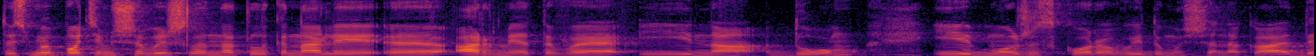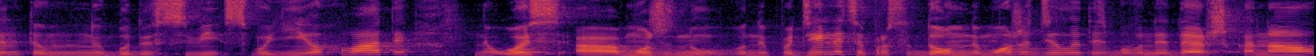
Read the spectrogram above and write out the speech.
Тобто ми потім ще вийшли на телеканалі е, Армія ТВ і на Дом. І може скоро вийдемо ще на К1, там у них буде сві, свої охвати. Ось, а може, ну вони поділяться, просто дом не може ділитись, бо вони держканал.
